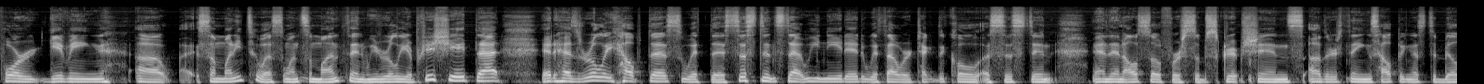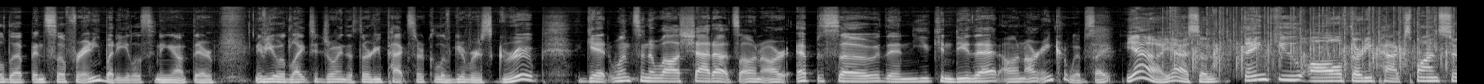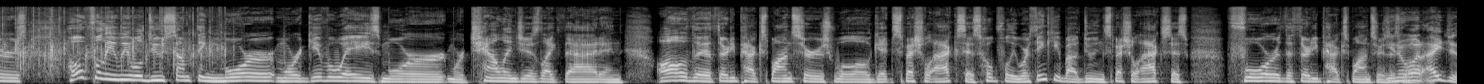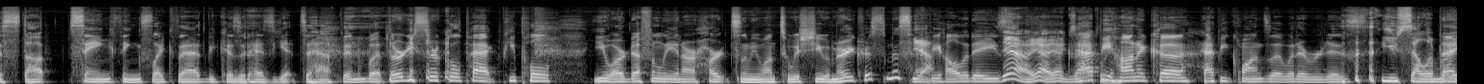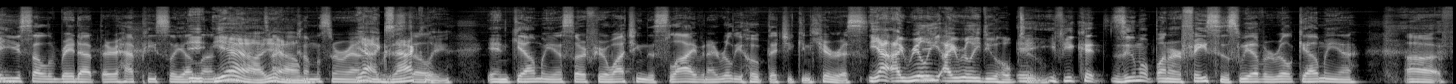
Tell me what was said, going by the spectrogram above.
for giving uh, some money to us once a month. And we really appreciate that. It has really helped us with the assistance that we needed with our technical assistant, and then also for subscriptions, other things helping us to build up. And so, for anybody listening out there, if you would like to join the 30 pack Circle of Givers group, get once in a while shout outs on our episode, then you can do that on our Anchor website. Yeah, yeah. So thank you all 30 pack sponsors. Hopefully we will do something more more giveaways, more more challenges like that and all the 30 pack sponsors will get special access. Hopefully we're thinking about doing special access for the 30 pack sponsors You know well. what? I just stopped saying things like that because it has yet to happen. But 30 Circle Pack people, you are definitely in our hearts, and we want to wish you a Merry Christmas, Yeah. Happy Holidays, yeah, yeah, yeah, exactly. Happy Hanukkah, Happy Kwanzaa, whatever it is you that celebrate. you celebrate out there. Happy Soyalan. yeah, yeah. comes around. Yeah, exactly. In Galmia, so if you're watching this live, and I really hope that you can hear us. yeah, I really I really do hope to. If you could zoom up on our faces, we have a real Galmia uh, f-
